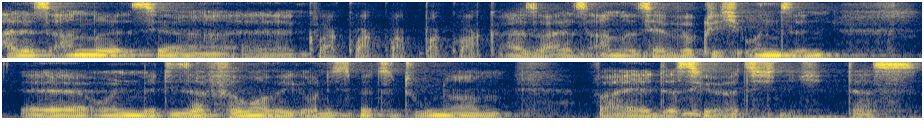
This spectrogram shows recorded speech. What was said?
alles andere ist ja äh, quack, quack, quack, quack, quack. Also alles andere ist ja wirklich Unsinn. Äh, und mit dieser Firma will ich auch nichts mehr zu tun haben, weil das hier hört sich nicht. Das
